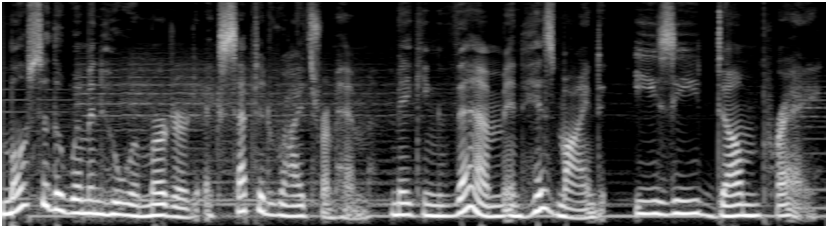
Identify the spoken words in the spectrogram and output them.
Most of the women who were murdered accepted rides from him, making them, in his mind, easy, dumb prey.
